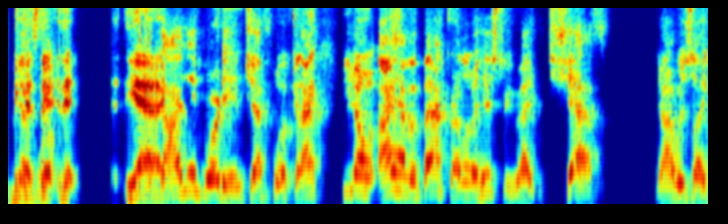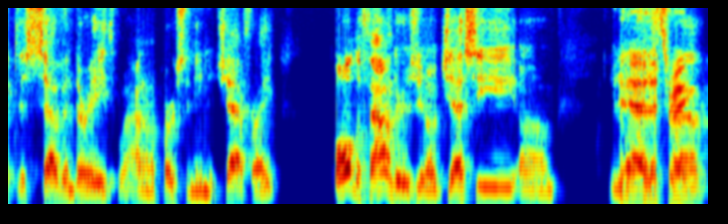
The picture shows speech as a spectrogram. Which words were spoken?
because they, they yeah the guy they brought in Jeff Wilke and I you know I have a background a little history right chef you know I was like the seventh or eighth I don't know person in it chef right all the founders, you know, Jesse, um, you know, yeah, Chris that's Brown, right.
